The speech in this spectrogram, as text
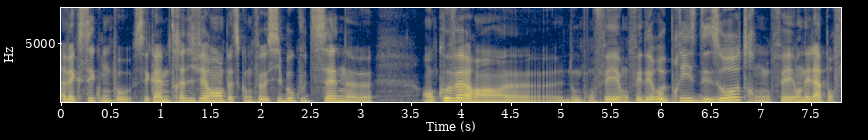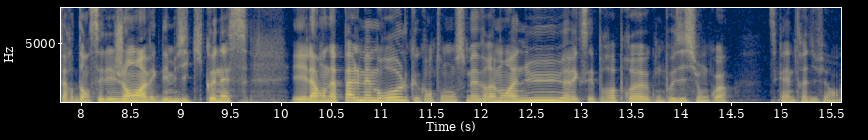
avec ses compos. C'est quand même très différent parce qu'on fait aussi beaucoup de scènes en cover. hein, donc on fait, on fait des reprises des autres, on, fait, on est là pour faire danser les gens avec des musiques qu'ils connaissent. Et là, on n'a pas le même rôle que quand on se met vraiment à nu avec ses propres compositions. quoi. C'est quand même très différent.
